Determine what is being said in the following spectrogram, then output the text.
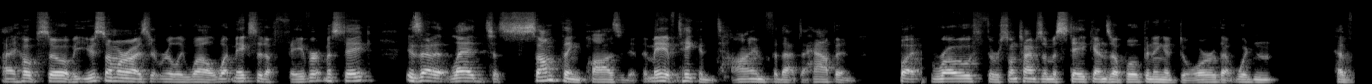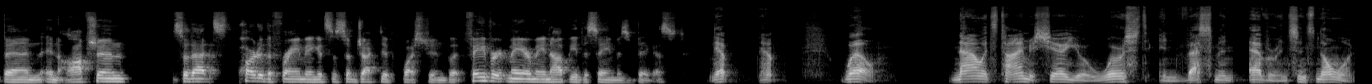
I hope so, but you summarized it really well. What makes it a favorite mistake is that it led to something positive. It may have taken time for that to happen, but growth or sometimes a mistake ends up opening a door that wouldn't have been an option. So that's part of the framing. It's a subjective question, but favorite may or may not be the same as biggest. Yep. Yep. Well, now it's time to share your worst investment ever. And since no one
